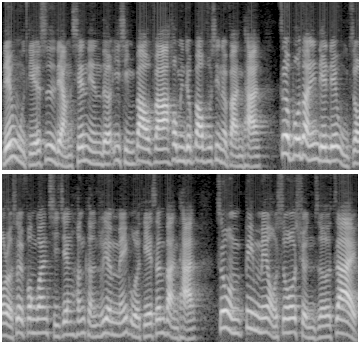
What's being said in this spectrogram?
连五跌是两千年的疫情爆发，后面就报复性的反弹。这个波段已经连跌五周了，所以封关期间很可能出现美股的跌升反弹。所以我们并没有说选择在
